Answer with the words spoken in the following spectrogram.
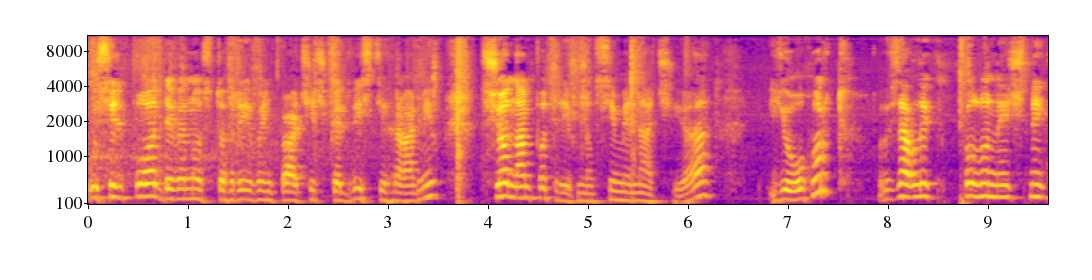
у сільпо 90 гривень пачечка 200 грамів. Що нам потрібно? Сімена чіа, йогурт взяли полуничний,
